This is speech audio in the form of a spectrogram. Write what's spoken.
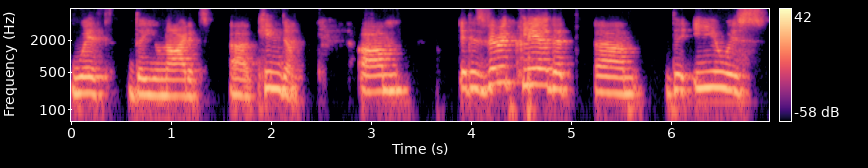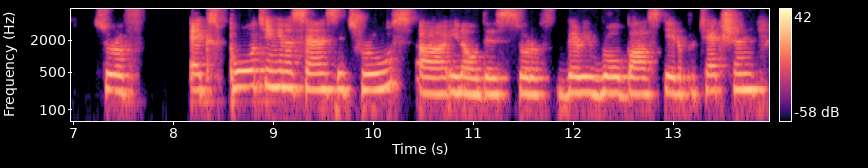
with the United uh, Kingdom. Um, it is very clear that um, the EU is sort of exporting, in a sense, its rules. Uh, you know, this sort of very robust data protection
